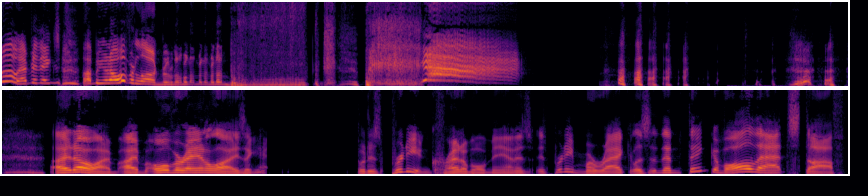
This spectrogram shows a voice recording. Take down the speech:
Oh everything's, I'm going to overload. I know I'm I'm overanalyzing it. But it's pretty incredible, man. It's it's pretty miraculous. And then think of all that stuff.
